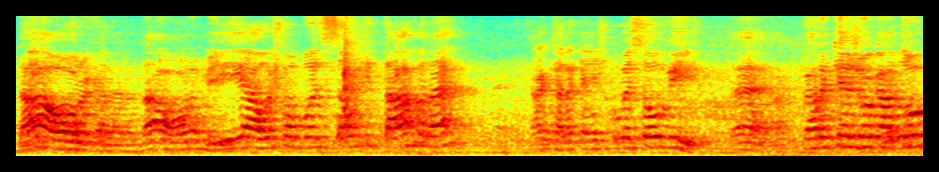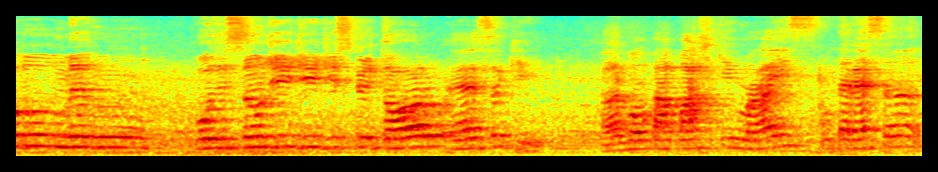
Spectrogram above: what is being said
Da hora, galera. Da hora mesmo. E a última posição que tava, né? Aquela que a gente começou o vídeo. É, o cara quer jogar todo mesmo posição de, de, de escritório, é essa aqui. Agora vamos para a parte que mais interessa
